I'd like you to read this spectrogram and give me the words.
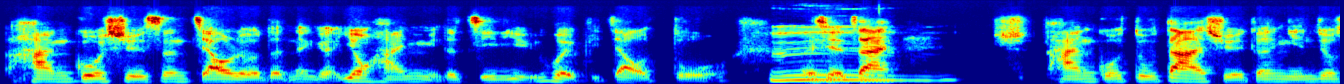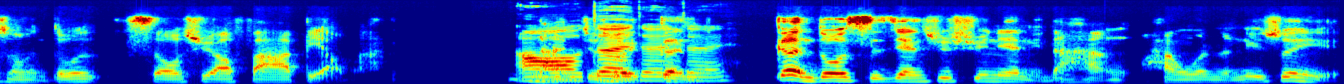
韩国学生交流的那个用韩语的几率会比较多，嗯，而且在韩国读大学跟研究生很多时候需要发表嘛，哦，那你就会更对对对，更多时间去训练你的韩韩文能力，所以。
